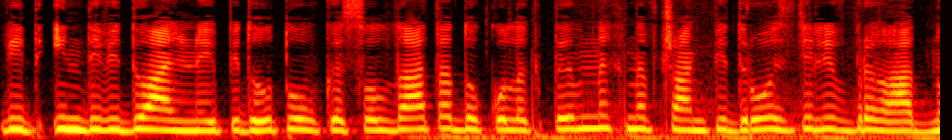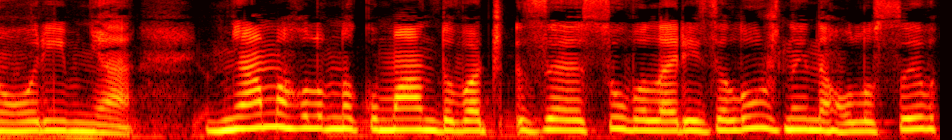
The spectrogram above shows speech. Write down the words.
від індивідуальної підготовки солдата до колективних навчань підрозділів бригадного рівня. Днями головнокомандувач ЗСУ Валерій Залужний наголосив,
